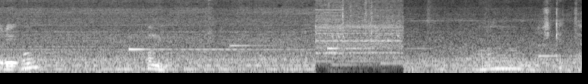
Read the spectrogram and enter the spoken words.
그리고 호미. 아 맛있겠다.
